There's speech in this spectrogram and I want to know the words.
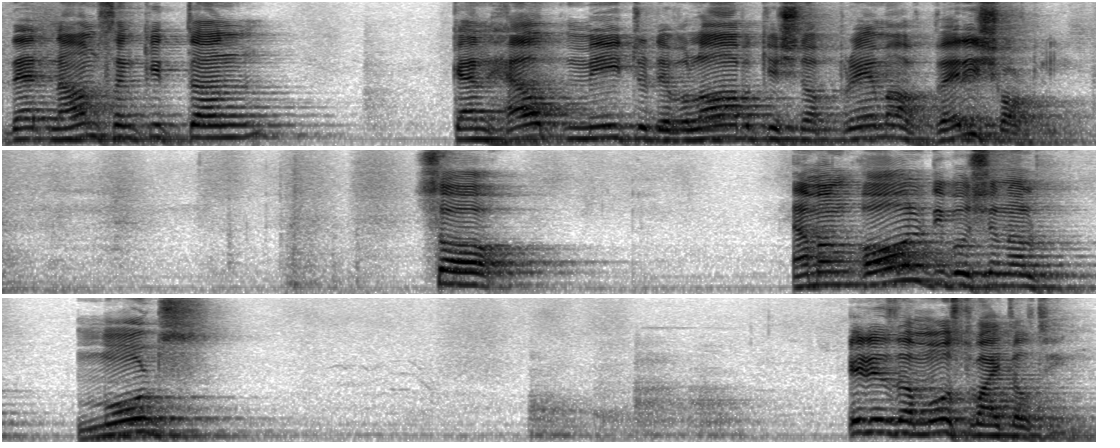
that Nam Sankirtan can help me to develop Krishna Prema very shortly. So, among all devotional modes, it is the most vital thing.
